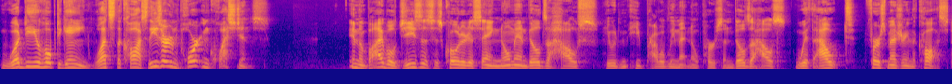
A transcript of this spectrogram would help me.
What do you hope to gain? What's the cost? These are important questions. In the Bible, Jesus is quoted as saying, "No man builds a house." He would he probably meant no person builds a house without first measuring the cost.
